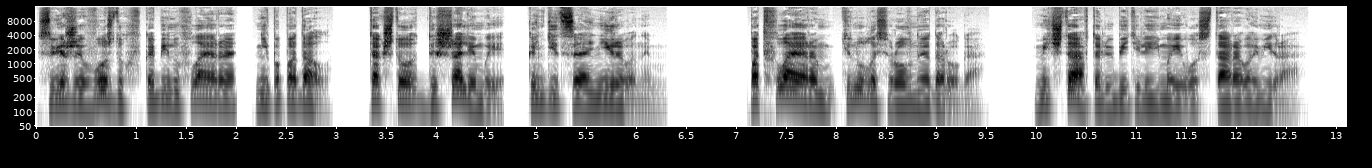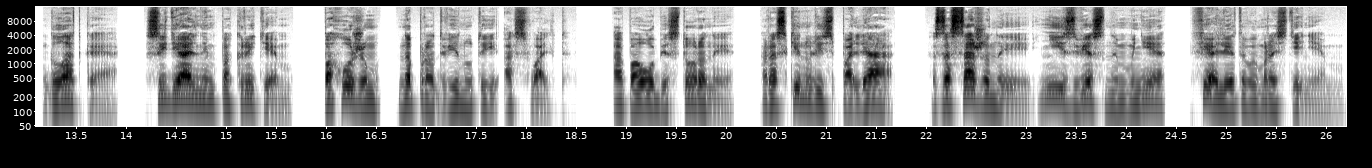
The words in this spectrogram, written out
свежий воздух в кабину флайера не попадал, так что дышали мы кондиционированным. Под флайером тянулась ровная дорога. Мечта автолюбителей моего старого мира гладкая, с идеальным покрытием, похожим на продвинутый асфальт. А по обе стороны раскинулись поля, засаженные неизвестным мне фиолетовым растением.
